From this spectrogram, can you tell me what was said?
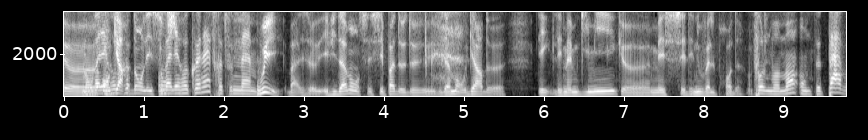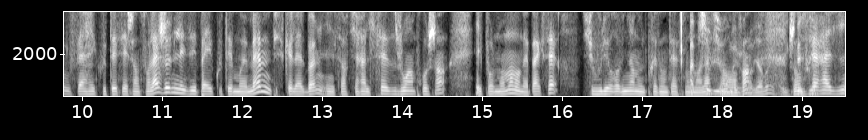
euh, on va les en reco- gardant On l'essence. va les reconnaître tout de même. Oui, bah, euh, évidemment, c'est pas de, de- évidemment, on garde euh, les, les mêmes gimmicks, euh, mais c'est des nouvelles prods. en fait. Pour le moment, on ne peut pas vous faire écouter ces chansons-là. Je ne les ai pas écoutées moi-même, puisque l'album il sortira le 16 juin prochain. Et pour le moment, on n'en a pas accès. Si vous voulez revenir nous le présenter à ce moment-là sur Europe je 1, reviendrai avec J'en serais ravie.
